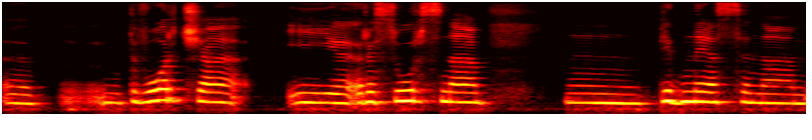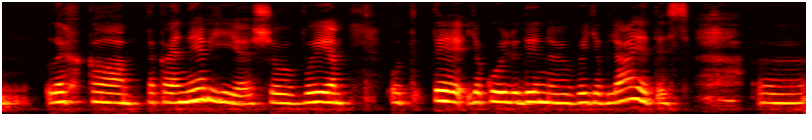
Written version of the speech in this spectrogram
е, творча і ресурсна, піднесена, легка така енергія, що ви, от те, якою людиною ви являєтесь, е,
